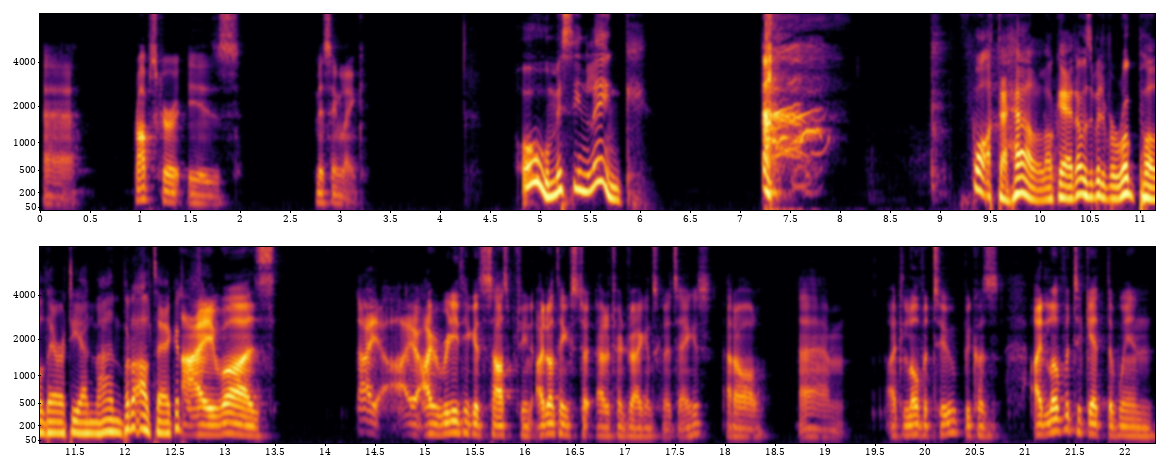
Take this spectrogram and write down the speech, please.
uh, Robsker is Missing Link. Oh, missing link. What the hell? Okay, that was a bit of a rug pull there at the end, man, but I'll take it. I was, I, I, I really think it's a toss between. I don't think St- to Train Your Dragon's going to take it at all. Um, I'd love it to because I'd love it to get the win,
